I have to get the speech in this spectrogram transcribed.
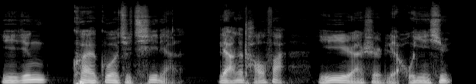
已经快过去七年了，两个逃犯依然是了无音讯。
